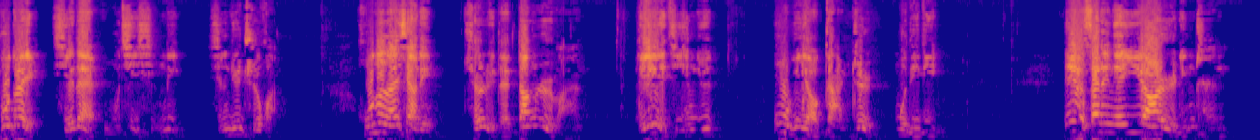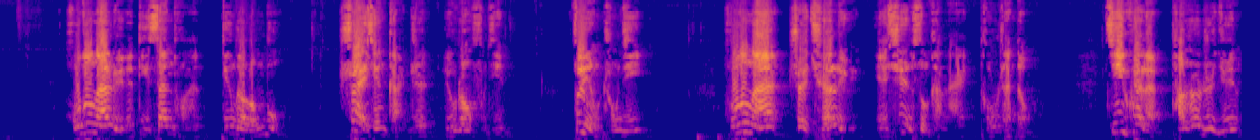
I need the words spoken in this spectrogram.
部队携带武器行李，行军迟缓。胡宗南下令全旅在当日晚连夜急行军，务必要赶至目的地。一九三零年一月二日凌晨，胡宗南旅的第三团丁德龙部率先赶至刘庄附近，奋勇冲击。胡宗南率全旅也迅速赶来投入战斗，击溃了唐生智军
